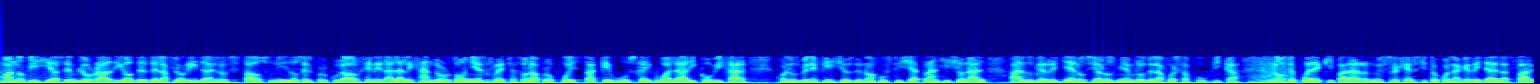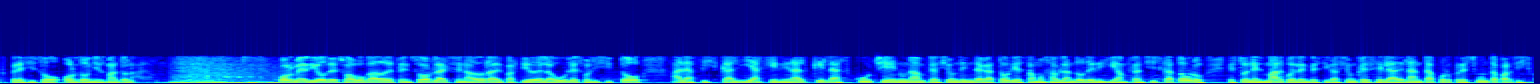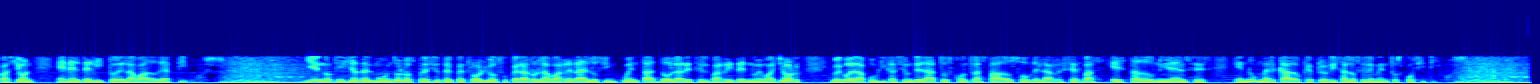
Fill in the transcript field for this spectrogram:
Más noticias en Blue Radio. Desde la Florida, en los Estados Unidos, el procurador general Alejandro Ordóñez rechazó la propuesta que busca igualar y cobijar con los beneficios de una justicia transicional a los guerrilleros y a los miembros de la fuerza pública. No se puede equiparar a nuestro ejército con la guerrilla de las FARC, precisó Ordóñez Maldonado. Por medio de su abogado defensor, la ex senadora del partido de la U le solicitó a la Fiscalía General que la escuche en una ampliación de indagatoria. Estamos hablando de Dilian Francisca Toro. Esto en el marco de la investigación que se le adelanta por presunta participación en el delito de lavado de activos. Y en noticias del mundo, los precios del petróleo superaron la barrera de los 50 dólares el barril en Nueva York, luego de la publicación de datos contrastados sobre las reservas estadounidenses en un mercado que prioriza los elementos positivos.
